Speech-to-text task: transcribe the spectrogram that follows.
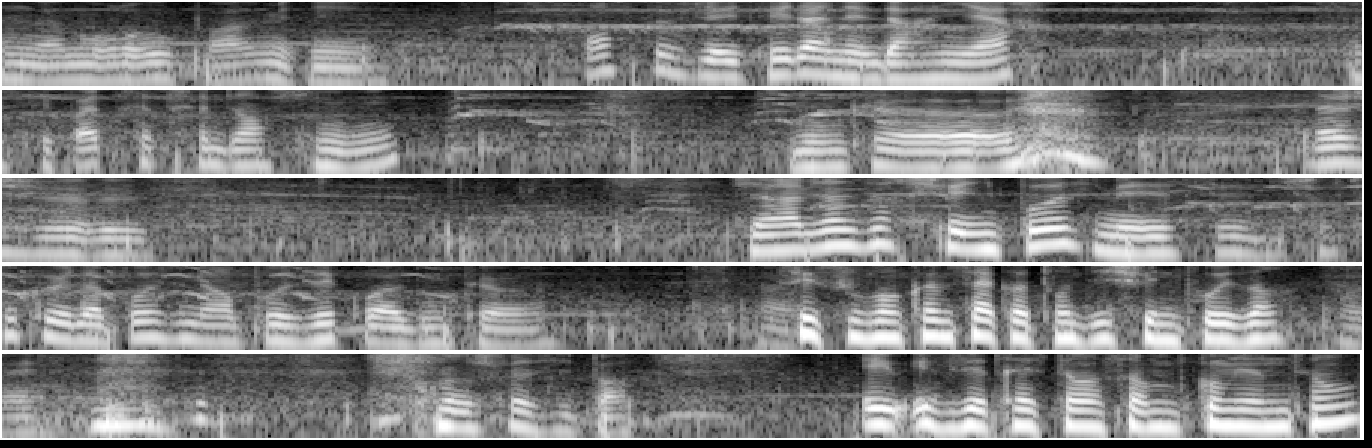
on est amoureux ou pas, mais je pense que je l'ai été l'année dernière. Ça s'est pas très très bien fini. Donc euh, là, je. J'aimerais bien dire que je fais une pause, mais c'est surtout que la pause m'est imposée quoi. Donc euh, C'est souvent comme ça quand on dit je fais une pause. hein. ouais. je choisis pas. Et, et vous êtes restés ensemble combien de temps?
